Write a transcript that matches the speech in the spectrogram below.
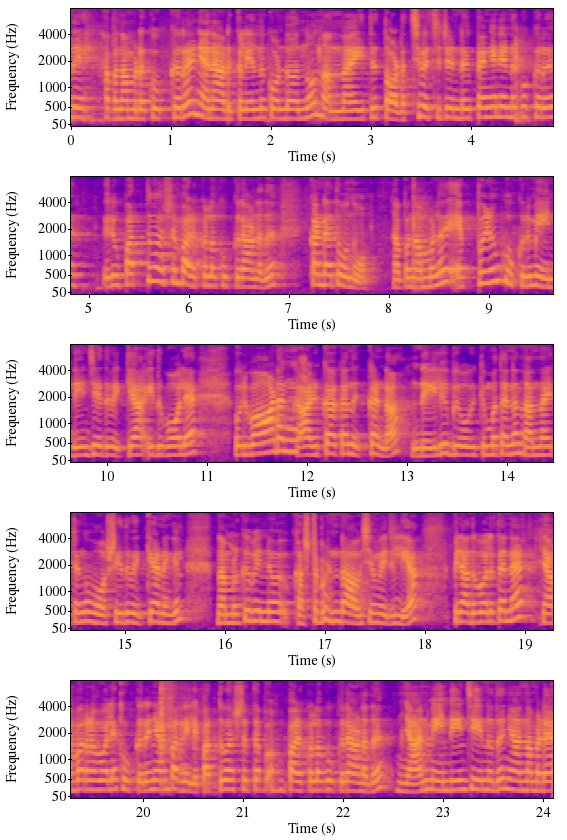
ദേ അപ്പം നമ്മുടെ കുക്കർ ഞാൻ അടുക്കളയിൽ നിന്ന് കൊണ്ടുവന്നു. നന്നായിട്ട് തുടച്ച് വെച്ചിട്ടുണ്ട്. ഇപ്പം എങ്ങനെയുണ്ട് കുക്കർ ഒരു പത്ത് വർഷം പഴക്കമുള്ള കുക്കറാണത്. കണ്ടാൽ തോന്നുമോ അപ്പോൾ നമ്മൾ എപ്പോഴും കുക്കർ മെയിന്റെയിൻ ചെയ്ത് വെക്കുക. ഇതുപോലെ ഒരുപാട് അങ്ങ് അഴുക്കാക്കാൻ നിൽക്കണ്ട. ഡെയിലി ഉപയോഗിക്കുമ്പോൾ തന്നെ നന്നായിട്ട് അങ്ങ് വാഷ് ചെയ്ത് വെക്കുകയാണെങ്കിൽ നമുക്ക് പിന്നെ കഷ്ടപ്പെടേണ്ട ആവശ്യം വരില്ല. പിന്നെ അതുപോലെ തന്നെ ഞാൻ പറഞ്ഞ പോലെ കുക്കർ ഞാൻ പറഞ്ഞില്ലേ പത്ത് വർഷത്തെ പഴക്കമുള്ള കുക്കറാണത്. ഞാൻ മെയിന്റെയിൻ ചെയ്യുന്നത് ഞാൻ നമ്മുടെ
